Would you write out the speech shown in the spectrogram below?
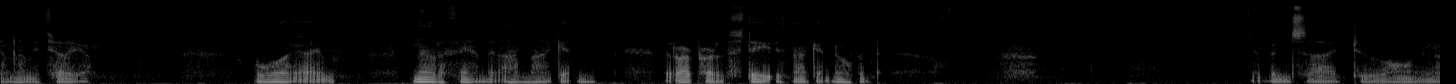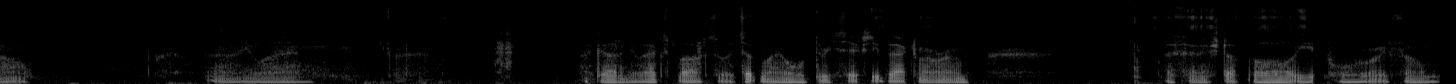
And let me tell you, boy, I'm not a fan that I'm not getting, that our part of the state is not getting opened. I've been inside too long, you know. Anyway, I got a new Xbox, so I took my old 360 back to my room. I finished up all eight Polaroid films,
